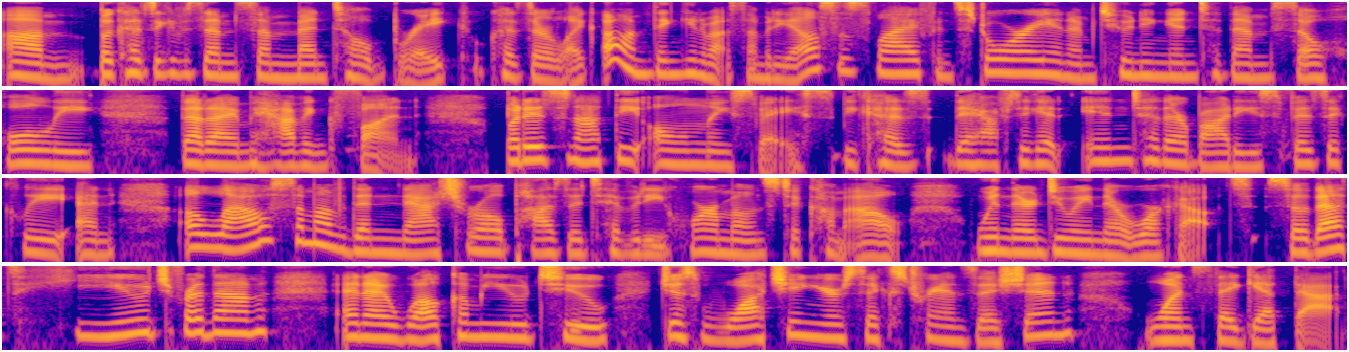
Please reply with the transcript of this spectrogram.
um, because it gives them some mental break because they're like, oh, I'm thinking about somebody else's life and story and I'm tuning into them so wholly that I'm having fun. But it's not the only space because they have to get into their body bodies physically and allow some of the natural positivity hormones to come out when they're doing their workouts. So that's huge for them. And I welcome you to just watching your six transition once they get that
